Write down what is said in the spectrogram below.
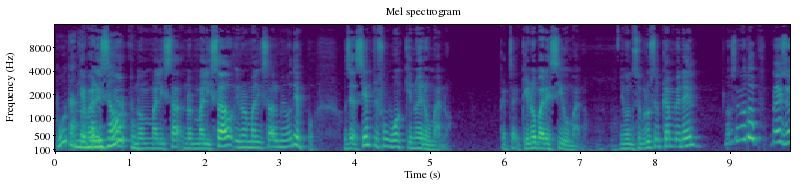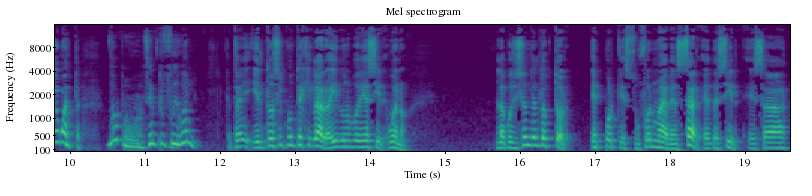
Puta, que normalizador. parecía normaliza- normalizado y normalizado al mismo tiempo. O sea, siempre fue un weón que no era humano, ¿cachai? que no parecía humano. Y cuando se produce el cambio en él, no se notó, nadie se dio cuenta. No, pues siempre fue igual. ¿cachai? Y entonces el punto es que, claro, ahí uno podría decir, bueno, la posición del doctor es porque su forma de pensar, es decir, esa,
